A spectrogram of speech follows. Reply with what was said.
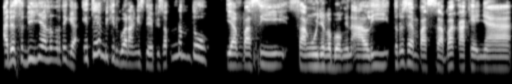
ada sedihnya lu ngerti gak? Itu yang bikin gue nangis di episode 6 tuh. Yang pasti sangunya ngebohongin Ali. Terus yang pas apa kakeknya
